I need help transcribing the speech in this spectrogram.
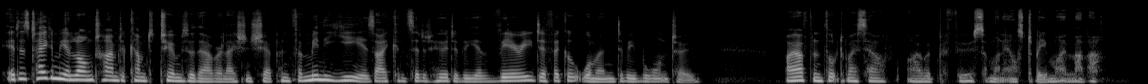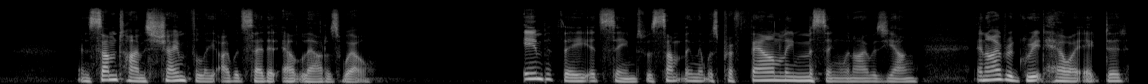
It has taken me a long time to come to terms with our relationship, and for many years I considered her to be a very difficult woman to be born to. I often thought to myself, I would prefer someone else to be my mother. And sometimes shamefully, I would say that out loud as well. Empathy, it seems, was something that was profoundly missing when I was young, and I regret how I acted.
